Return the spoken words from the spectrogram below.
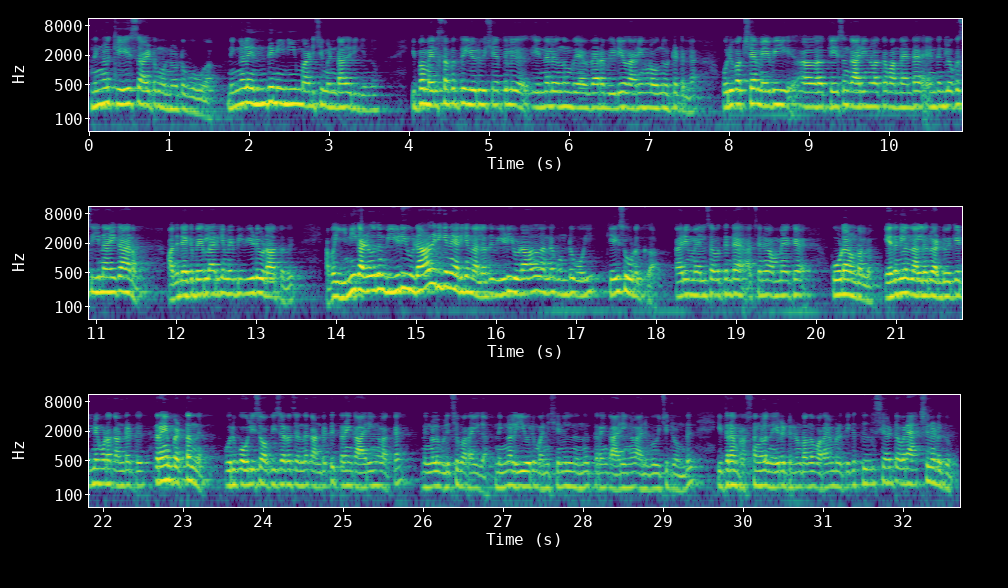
നിങ്ങൾ കേസായിട്ട് മുന്നോട്ട് പോവുക. നിങ്ങൾ എന്തിന് ഇനിയും അടിച്ചു മിണ്ടാതിരിക്കുന്നു? ഇപ്പം എലിസബത്ത് ഈ ഒരു വിഷയത്തിൽ ഇന്നലെ ഒന്നും വേറെ വീഡിയോ കാര്യങ്ങളോ ഒന്നും ഇട്ടിട്ടില്ല. ഒരുപക്ഷെ മേ ബി കേസും കാര്യങ്ങളൊക്കെ വന്നതിന്റെ എന്തെങ്കിലുമൊക്കെ സീനായി കാണും. അതിന്റെയൊക്കെ പേരിലായിരിക്കും മേ ബി വീഡിയോ ഇടാത്തത്. അപ്പോൾ ഇനി കഴിവതും വീഡിയോ ഇടാതിരിക്കുന്നതായിരിക്കും നല്ലത്. വീഡിയോ ഇടാതെ തന്നെ കൊണ്ടുപോയി കേസ് കൊടുക്കുക. കാര്യം എലിസബത്തിന്റെ അച്ഛനും അമ്മയൊക്കെ കൂടെ ഉണ്ടല്ലോ ഏതെങ്കിലും നല്ലൊരു അഡ്വക്കേറ്റിനെ കൂടെ കണ്ടിട്ട് ഇത്രയും പെട്ടെന്ന് ഒരു പോലീസ് ഓഫീസറെ ചെന്ന് കണ്ടിട്ട് ഇത്രയും കാര്യങ്ങളൊക്കെ നിങ്ങൾ വിളിച്ച് പറയുക. നിങ്ങൾ ഈ ഒരു മനുഷ്യനിൽ നിന്ന് ഇത്രയും കാര്യങ്ങൾ അനുഭവിച്ചിട്ടുണ്ട്. ഇത്രയും പ്രശ്നങ്ങൾ നേരിട്ടിട്ടുണ്ടെന്ന് പറയുമ്പോഴത്തേക്ക് തീർച്ചയായിട്ടും അവർ ആക്ഷൻ എടുക്കും.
